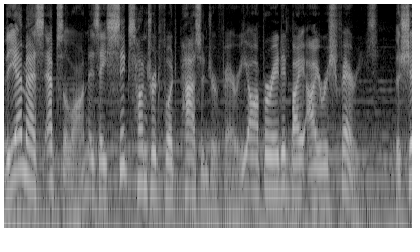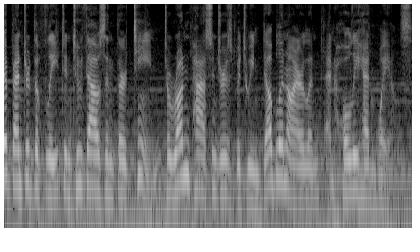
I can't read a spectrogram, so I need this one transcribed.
The MS Epsilon is a 600 foot passenger ferry operated by Irish Ferries. The ship entered the fleet in 2013 to run passengers between Dublin, Ireland and Holyhead, Wales.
